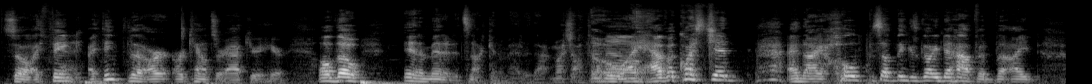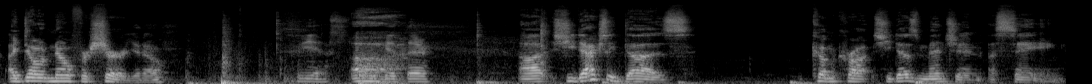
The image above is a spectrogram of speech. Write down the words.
So I think Okay. I think the our, our counts are accurate here. Although in a minute it's not going to matter that much. Although No. I have a question, and I hope something is going to happen, but I I don't know for sure. You know. Yes. Ah. We'll get there. Uh, she actually does come across. She does mention a saying.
